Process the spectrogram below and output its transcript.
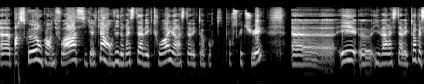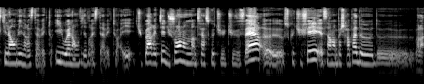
Euh, parce que encore une fois si quelqu'un a envie de rester avec toi il va rester avec toi pour pour ce que tu es euh, et euh, il va rester avec toi parce qu'il a envie de rester avec toi. Il ou elle a envie de rester avec toi. Et tu peux arrêter du jour au lendemain de faire ce que tu, tu veux faire ce que tu fais ça n'empêchera pas de, voilà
